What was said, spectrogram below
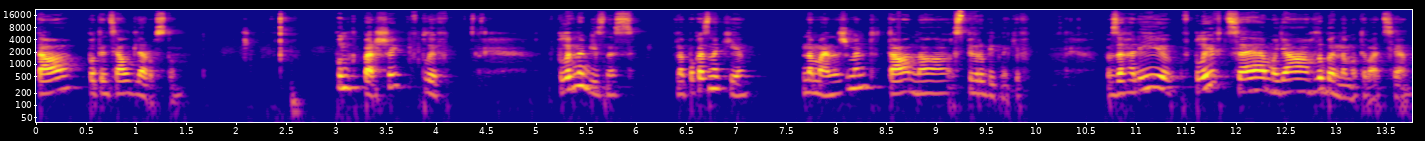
та потенціал для росту. Пункт перший вплив. Вплив на бізнес, на показники, на менеджмент та на співробітників. Взагалі, вплив це моя глибинна мотивація.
